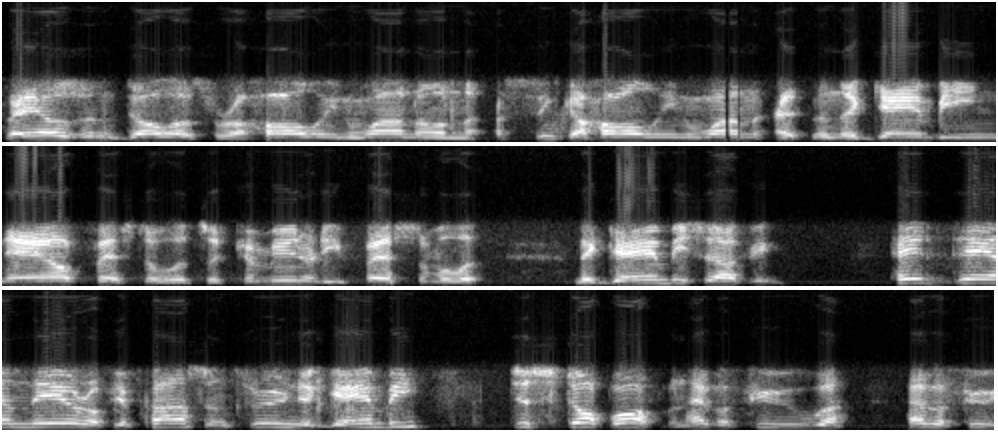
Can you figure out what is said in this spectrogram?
thousand dollars for a hole in one on a sink a hole in one at the Nagambie Now Festival. It's a community festival at Nagambie. So if you head down there, or if you're passing through Nagambie, just stop off and have a few uh, have a few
